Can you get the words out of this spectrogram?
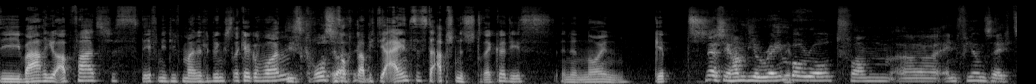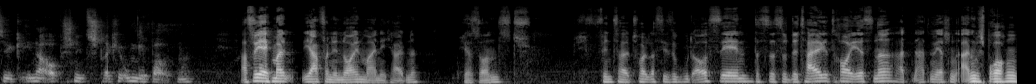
Die Vario-Abfahrt ist definitiv meine Lieblingsstrecke geworden. Die ist Ist auch, großartig. glaube ich, die einzigste Abschnittsstrecke, die es in den neuen gibt. Ja, sie haben die Rainbow Road vom äh, N64 in eine Abschnittsstrecke umgebaut. Ne? Achso, ja, ich meine, ja, von den neuen meine ich halt, ne? Ja, sonst. Ich finde es halt toll, dass sie so gut aussehen, dass das so detailgetreu ist, ne? Hatten, hatten wir ja schon angesprochen.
